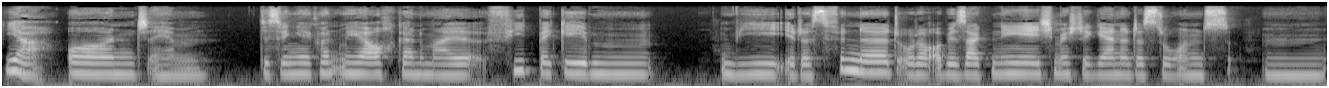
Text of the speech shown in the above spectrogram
Ja, und ähm, deswegen, ihr könnt mir ja auch gerne mal Feedback geben, wie ihr das findet oder ob ihr sagt, nee, ich möchte gerne, dass du uns mh, mm,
